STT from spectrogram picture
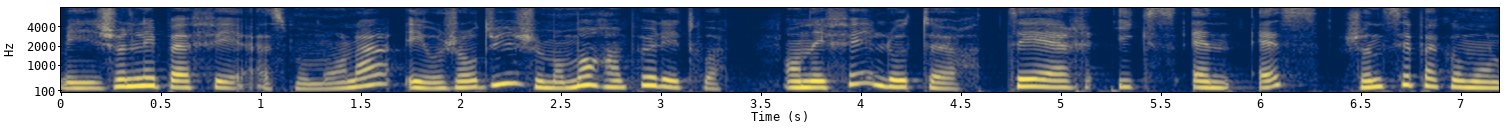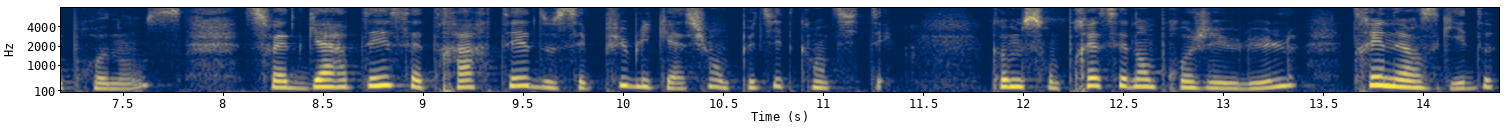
Mais je ne l'ai pas fait à ce moment-là et aujourd'hui je m'en mords un peu les toits. En effet, l'auteur TRXNS, je ne sais pas comment on le prononce, souhaite garder cette rareté de ses publications en petite quantité. Comme son précédent projet Ulule, Trainer's Guide,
